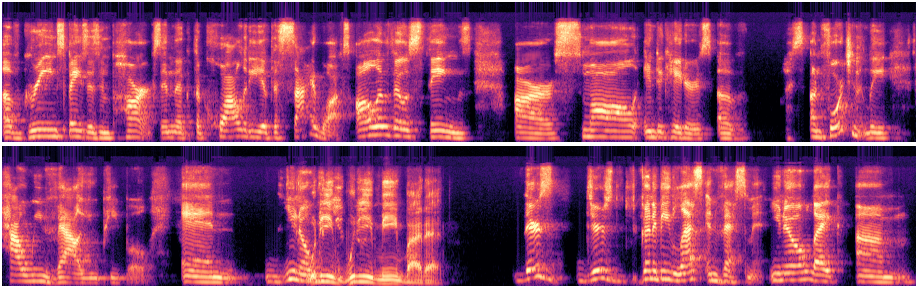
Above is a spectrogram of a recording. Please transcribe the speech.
of green spaces and parks, and the, the quality of the sidewalks. All of those things are small indicators of unfortunately how we value people. And you know what do you, you what do you mean by that? There's there's going to be less investment you know? Like um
